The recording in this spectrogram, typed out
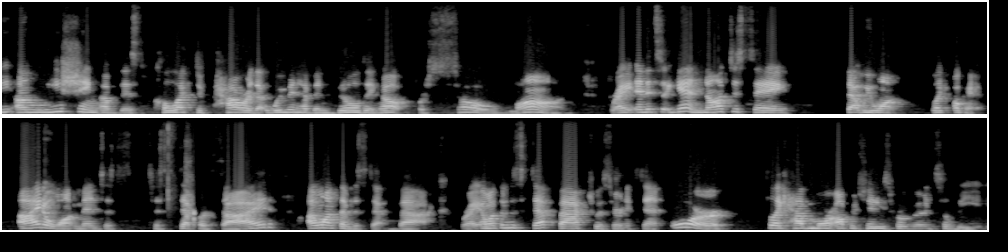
the unleashing of this collective power that women have been building up for so long, right? And it's again not to say that we want, like, okay, I don't want men to, to step aside. I want them to step back, right? I want them to step back to a certain extent or to like have more opportunities for women to lead.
